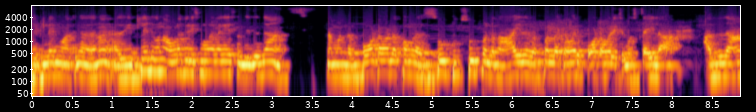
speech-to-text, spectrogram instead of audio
ஹெட்லைட் மாத்துங்க. அதெல்லாம் அது ஹெட்லைட் ஒன்றும் அவ்வளோ பெரிய சிம்பிள் கைஸ் அந்த இதுதான். நம்ம அந்த போட்டோவோட இருக்கோம்ல சூட் சூட் பண்ணுற ஆயுதம் வெப்பம் இருக்கிற மாதிரி போட்டோ மாதிரி வச்சிருக்கோம் ஸ்டைலா அதுதான்.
